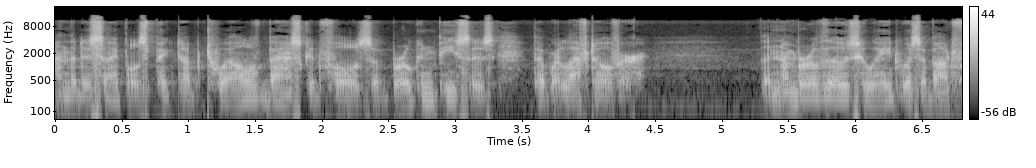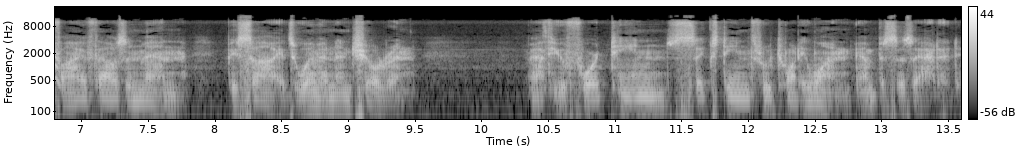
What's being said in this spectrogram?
and the disciples picked up twelve basketfuls of broken pieces that were left over. The number of those who ate was about 5,000 men, besides women and children. Matthew 14, 16 through 21, emphasis added.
